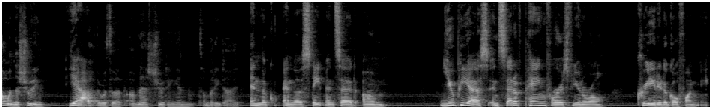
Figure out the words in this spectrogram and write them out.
oh, and the shooting. yeah, There was a, a mass shooting and somebody died. and the and the statement said um, UPS instead of paying for his funeral created a GoFundMe,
